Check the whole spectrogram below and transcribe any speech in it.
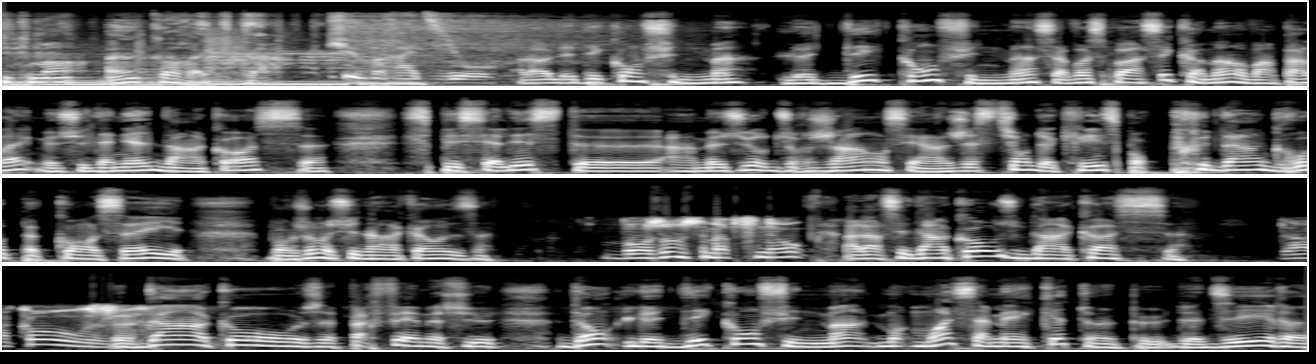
Politiquement incorrect. Cube Radio. Alors, le déconfinement, le déconfinement, ça va se passer comment? On va en parler avec M. Daniel Dancos, spécialiste euh, en mesures d'urgence et en gestion de crise pour Prudent Groupe Conseil. Bonjour, M. Dancos. Bonjour, M. Martineau. Alors, c'est Dancos ou Dancos? Dans cause. Dans cause. Parfait, monsieur. Donc, le déconfinement, moi, ça m'inquiète un peu de dire euh,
